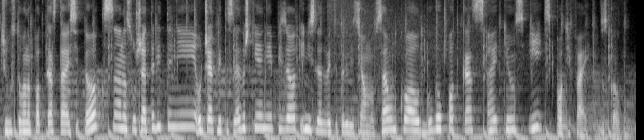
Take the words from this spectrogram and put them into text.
че гостува на подкаста IC Talks. На слушателите ни очаквайте следващия ни епизод и ни следвайте традиционно в SoundCloud, Google Podcasts, iTunes и Spotify. До скоро!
